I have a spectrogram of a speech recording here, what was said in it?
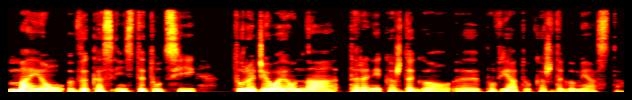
mają wykaz instytucji, które działają na terenie każdego y, powiatu, każdego miasta.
